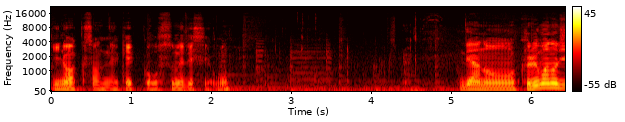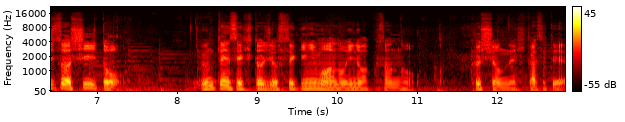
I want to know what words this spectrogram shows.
イノアックさんね結構おすすめですよ。であのー、車の実はシート運転席と助手席にもあのイノアックさんのクッションね引かせて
